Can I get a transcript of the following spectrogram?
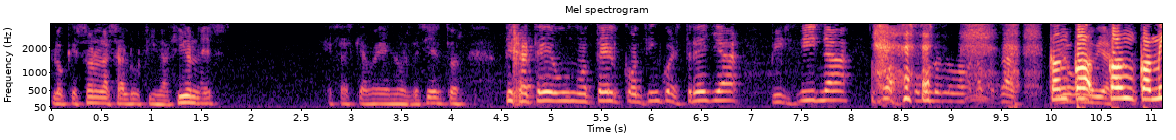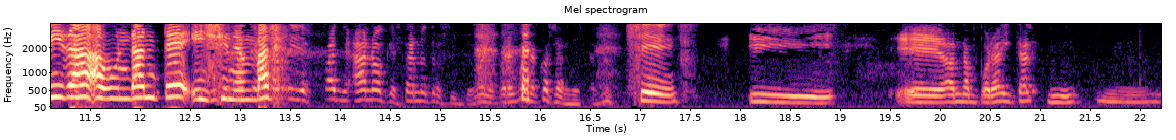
lo que son las alucinaciones, esas que hay en los desiertos. Fíjate, un hotel con cinco estrellas, piscina. ¿cómo nos lo vamos a pasar? Con, co- no con comida abundante y sin embargo. Ah, no, que está en otro sitio. Bueno, pero bueno, cosas de esas. ¿no? Sí. Y eh, andan por ahí y tal. Mm, mm,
